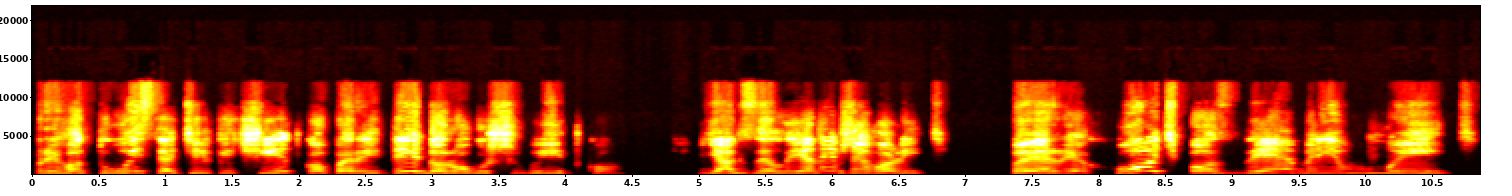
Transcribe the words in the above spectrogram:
Приготуйся тільки чітко перейти дорогу швидко. Як зелений вже горить, переходь по зебрі вмить.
